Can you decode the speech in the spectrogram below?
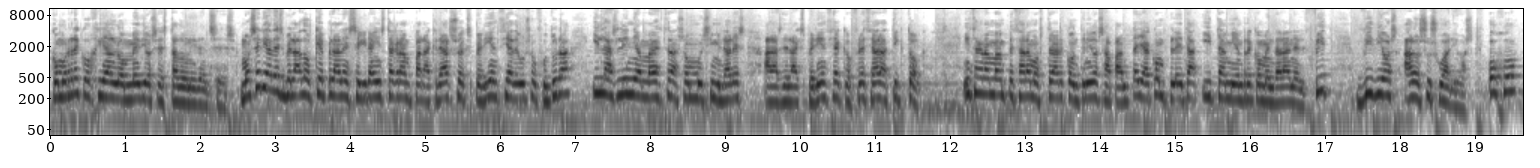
como recogían los medios estadounidenses. Mosseri ha desvelado qué planes seguirá Instagram para crear su experiencia de uso futura y las líneas maestras son muy similares a las de la experiencia que ofrece ahora TikTok. Instagram va a empezar a mostrar contenidos a pantalla completa y también recomendará en el feed vídeos a los usuarios. Ojo,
